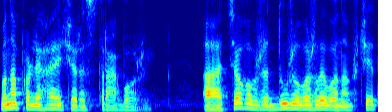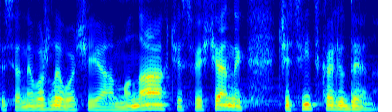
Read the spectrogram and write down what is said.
вона пролягає через страх Божий. А цього вже дуже важливо нам вчитися. Неважливо, чи я монах, чи священник, чи світська людина.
